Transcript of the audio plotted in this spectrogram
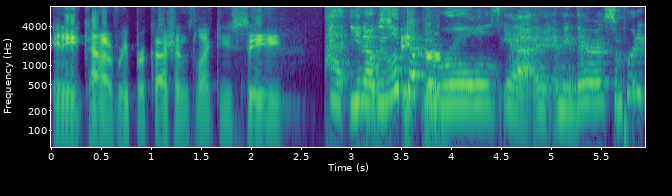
any kind of repercussions? Like, do you see? Uh, you know, we looked speaker? up the rules. Yeah, I, I, mean, there are some pretty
